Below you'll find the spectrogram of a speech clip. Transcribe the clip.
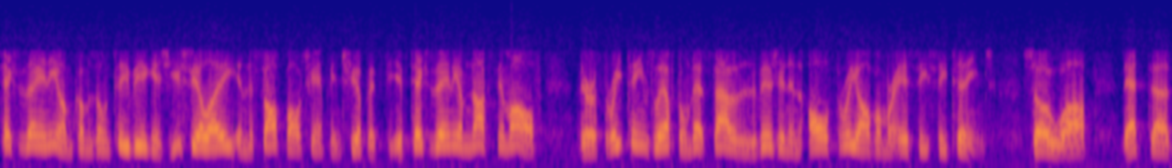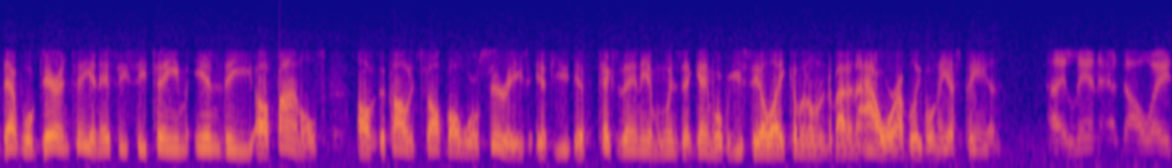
Texas A&M comes on TV against UCLA in the softball championship. If, if Texas A&M knocks them off, There are three teams left on that side of the division, and all three of them are SEC teams. So uh, that uh, that will guarantee an SEC team in the uh, finals of the College Softball World Series if you if Texas A&M wins that game over UCLA coming on in about an hour, I believe, on ESPN. Hey, Lyn, as always,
